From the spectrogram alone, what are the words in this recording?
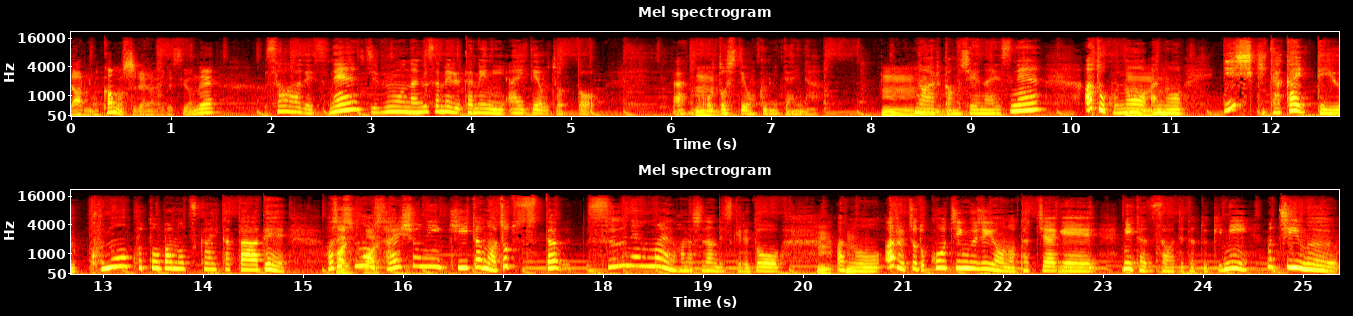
あるのかもしれないですよね。そうですね。自分を慰めるために相手をちょっとあの、うん落としておくみたいな。うん。のあるかもしれないですね。あとこの、うん。あの、意識高いっていうこの言葉の使い方で、私もはいはい。最初に聞いたのはちょっと数年前の話なんですけれど、うんあの、あるちょっとコーチング事業の立ち上げに携わってた時に、まあ、チーム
